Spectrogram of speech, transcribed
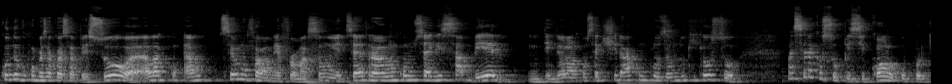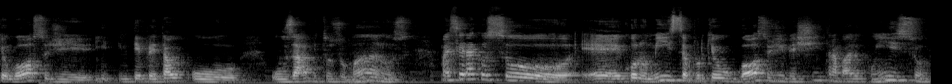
quando eu vou conversar com essa pessoa, ela, ela, se eu não falar minha formação e etc, ela não consegue saber, entendeu? Ela não consegue tirar a conclusão do que, que eu sou. Mas será que eu sou psicólogo porque eu gosto de interpretar o, os hábitos humanos? Mas será que eu sou é, economista porque eu gosto de investir e trabalho com isso?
